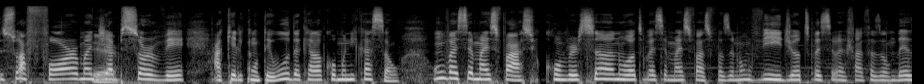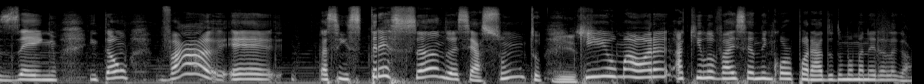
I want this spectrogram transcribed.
sua forma de É. absorver aquele conteúdo, aquela comunicação. Um vai ser mais fácil conversando, o outro vai ser mais fácil fazendo um vídeo, outro vai ser mais fácil fazer um desenho. Então, vá. é, assim, estressando esse assunto, Isso. que uma hora aquilo vai sendo incorporado de uma maneira legal.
